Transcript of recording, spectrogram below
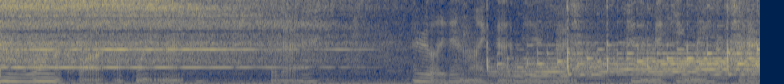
and a 1 o'clock appointment today. I really didn't like that music. It's kind of making me sick.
